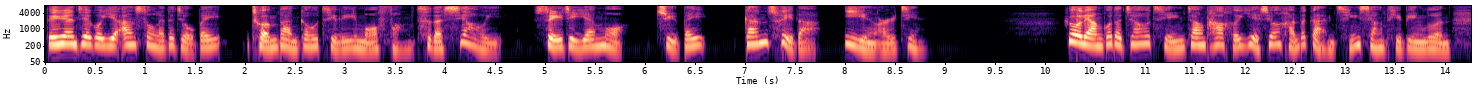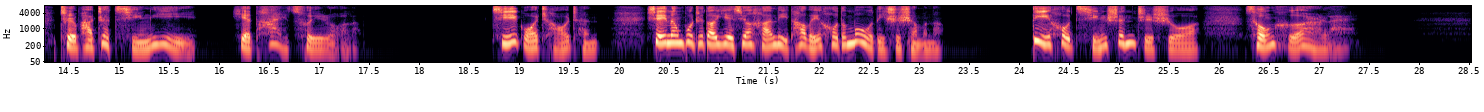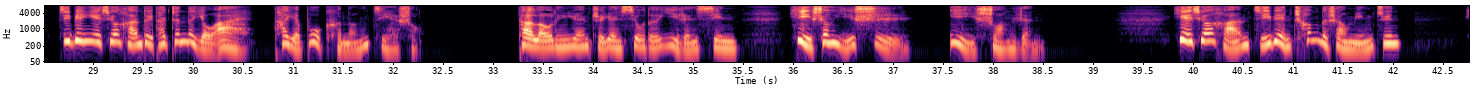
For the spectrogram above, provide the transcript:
凌渊接过叶安送来的酒杯，唇瓣勾起了一抹讽刺的笑意，随即淹没，举杯，干脆的一饮而尽。若两国的交情将他和叶轩寒的感情相提并论，只怕这情谊也太脆弱了。齐国朝臣，谁能不知道叶轩寒立他为后的目的是什么呢？帝后情深之说从何而来？即便叶轩寒对他真的有爱，他也不可能接受。他楼凌渊只愿修得一人心，一生一世一双人。叶轩寒即便称得上明君，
